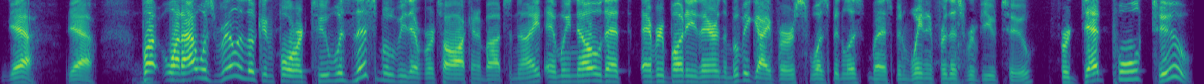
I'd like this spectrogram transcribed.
Yeah, yeah. But what I was really looking forward to was this movie that we're talking about tonight, and we know that everybody there in the movie guy verse was been lis- has been waiting for this review too for Deadpool two,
